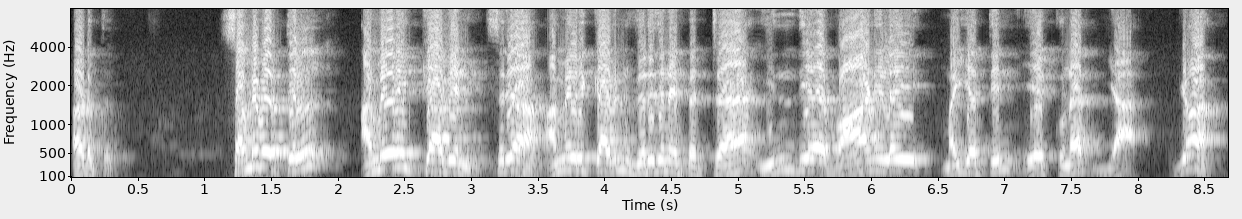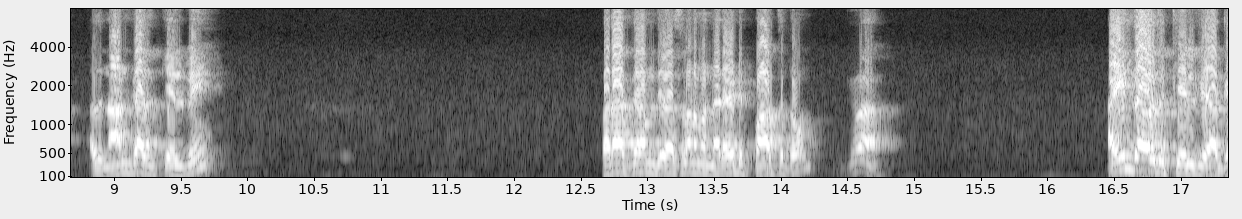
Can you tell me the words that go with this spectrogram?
அடுத்து. சமீபத்தில் அமெரிக்காவின் சரியா? அமெரிக்காவின் விருதினை பெற்ற இந்திய வானிலை மையத்தின் இயக்குனர் யார்? ஓகேவா? அது நான்காவது கேள்வி. பராக்கிரம் திவசம் நம்ம நிறைய பார்த்துட்டோம். ஓகேவா? ஐந்தாவது கேள்வியாக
